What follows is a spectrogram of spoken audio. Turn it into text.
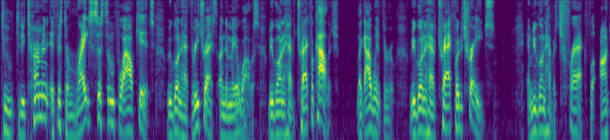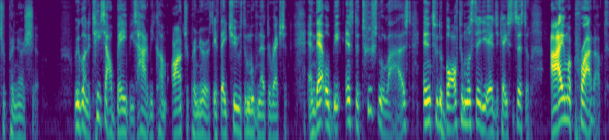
to, to determine if it's the right system for our kids. We're going to have three tracks under Mayor Wallace. We're going to have a track for college, like I went through. We're going to have track for the trades. And we're going to have a track for entrepreneurship. We're going to teach our babies how to become entrepreneurs if they choose to move in that direction. And that will be institutionalized into the Baltimore City education system. I'm a product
